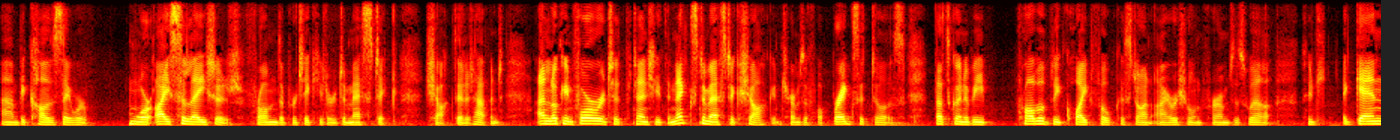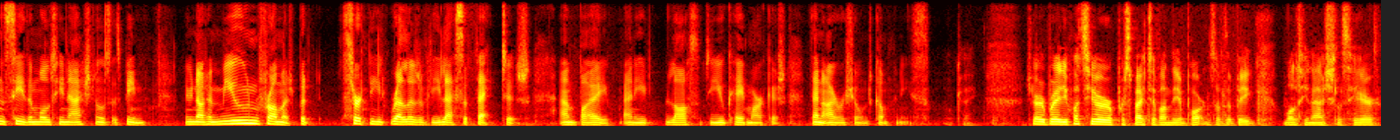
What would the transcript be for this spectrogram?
um, because they were more isolated from the particular domestic shock that had happened. And looking forward to potentially the next domestic shock in terms of what Brexit does, that's going to be probably quite focused on Irish owned firms as well. So again see the multinationals as being maybe not immune from it, but certainly relatively less affected um, by any loss of the UK market than Irish owned companies. Okay. Jerry Brady, what's your perspective on the importance of the big multinationals here?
